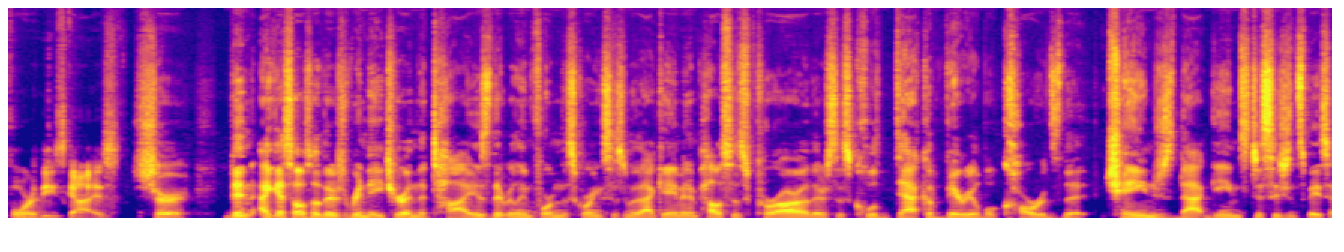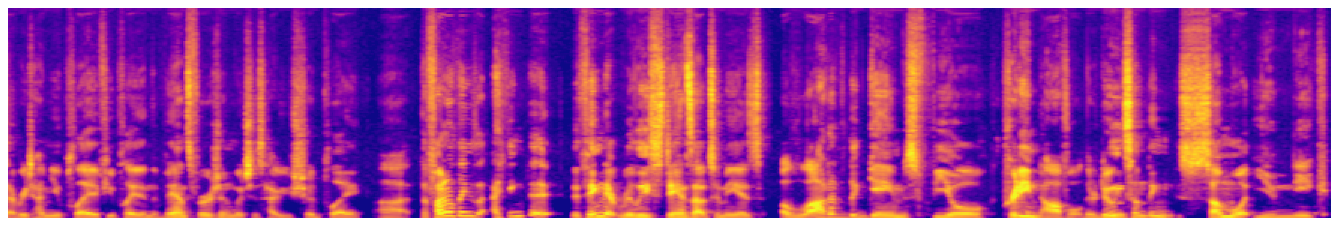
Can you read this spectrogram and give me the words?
for these guys sure then I guess also there's Renature and the ties that really inform the scoring system of that game. And in Palaces Carrara, there's this cool deck of variable cards that change that game's decision space every time you play. If you play in the advanced version, which is how you should play. Uh, the final thing is, I think that the thing that really stands out to me is a lot of the games feel pretty novel. They're doing something somewhat unique unique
